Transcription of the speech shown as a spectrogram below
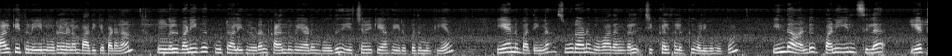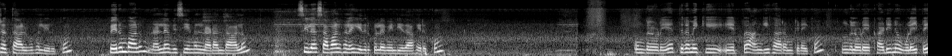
வாழ்க்கை துணையின் உடல்நலம் பாதிக்கப்படலாம். உங்கள் வணிக கூட்டாளிகளுடன் கலந்துரையாடும் போது எச்சரிக்கையாக இருப்பது முக்கியம். ஏன்னு பார்த்தீங்கன்னா சூடான விவாதங்கள் சிக்கல்களுக்கு வழிவகுக்கும். இந்த ஆண்டு பணியில் சில ஏற்றத்தாழ்வுகள் இருக்கும். பெரும்பாலும் நல்ல விஷயங்கள் நடந்தாலும் சில சவால்களை எதிர்கொள்ள வேண்டியதாக இருக்கும். உங்களுடைய திறமைக்கு ஏற்ப அங்கீகாரம் கிடைக்கும். உங்களுடைய கடின உழைப்பை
